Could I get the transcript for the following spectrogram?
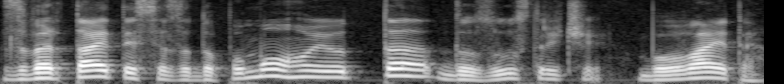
звертайтеся за допомогою та до зустрічі. Бувайте!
